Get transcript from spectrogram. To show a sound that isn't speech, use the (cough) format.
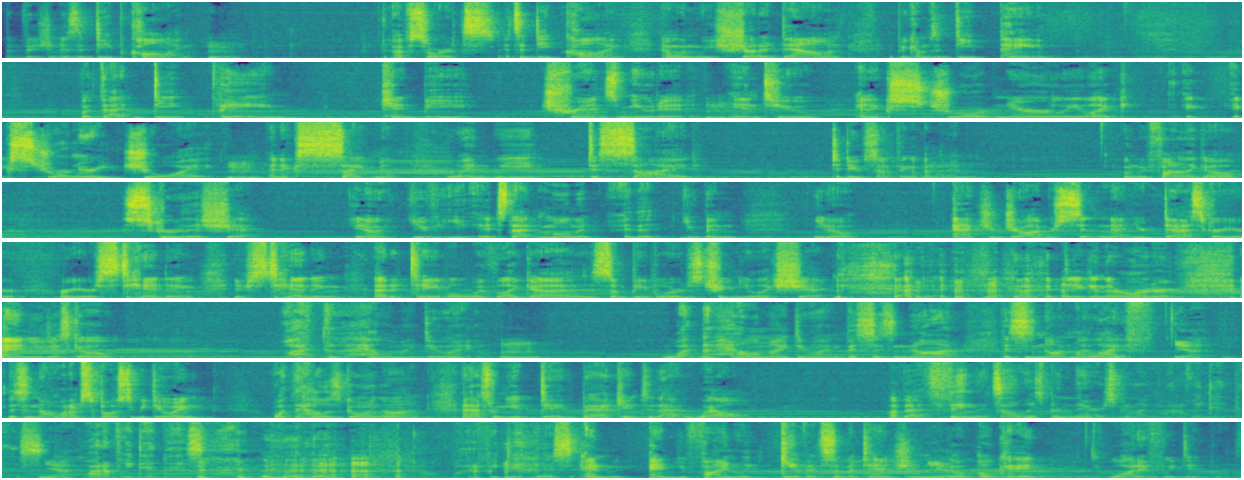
the vision is a deep calling Hmm. of sorts. It's a deep calling, and when we shut it down, it becomes a deep pain. But that deep pain can be transmuted Hmm. into an extraordinarily like e- extraordinary joy Hmm. and excitement when we decide to do something about Hmm. it when we finally go screw this shit you know you've you, it's that moment that you've been you know at your job you're sitting at your desk or you're or you're (laughs) standing you're standing at a table with like uh, some people who are just treating you like shit (laughs) taking their order. And you just go what the hell am i doing? What the hell am i doing? This is not this is not my life. Yeah. this is not what I'm supposed to be doing. What the hell is going on? And that's when you dig back into that well of that thing that's always been there. It's been like, what if we did this? Yeah. What if we did this? (laughs) what if we did this? And and you finally give it some attention. You Yeah. go, okay, what if we did this?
